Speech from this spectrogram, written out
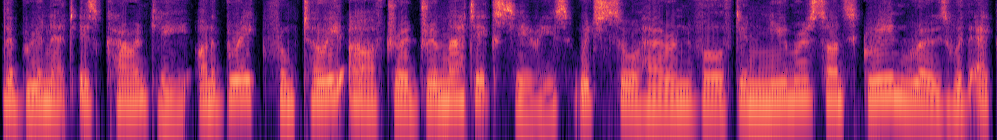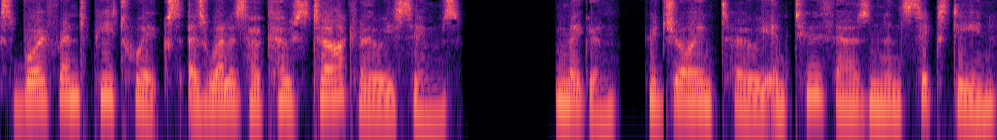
The brunette is currently on a break from TOWIE after a dramatic series which saw her involved in numerous on-screen roles with ex-boyfriend Pete Wicks as well as her co-star Chloe Sims. Megan, who joined TOWIE in 2016,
